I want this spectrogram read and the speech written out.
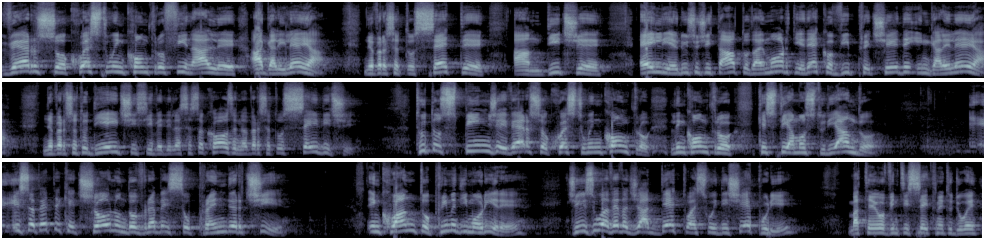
verso questo incontro finale a Galilea. Nel versetto 7 um, dice, egli è risuscitato dai morti ed ecco vi precede in Galilea. Nel versetto 10 si vede la stessa cosa, nel versetto 16. Tutto spinge verso questo incontro, l'incontro che stiamo studiando. E, e sapete che ciò non dovrebbe sorprenderci, in quanto prima di morire Gesù aveva già detto ai suoi discepoli, Matteo 26, 32,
